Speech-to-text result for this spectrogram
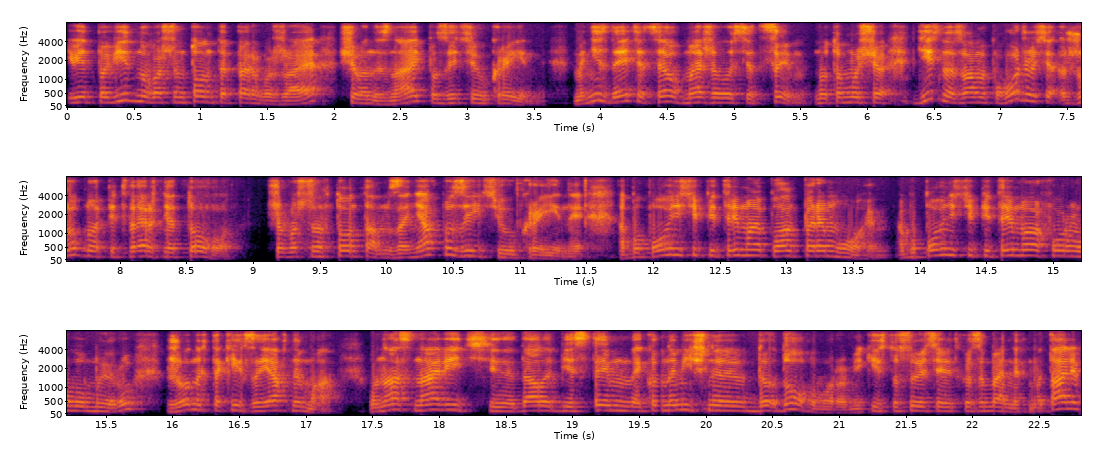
і відповідно Вашингтон тепер вважає, що вони знають позицію України. Мені здається, це обмежилося цим. Ну тому що дійсно з вами погоджуюся, жодного підтвердження того, що Вашингтон там зайняв позицію України, або повністю підтримує план перемоги, або повністю підтримує формулу миру. Жодних таких заяв нема. У нас навіть е, дали б з тим економічним договором, який стосується рідкоземельних металів.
